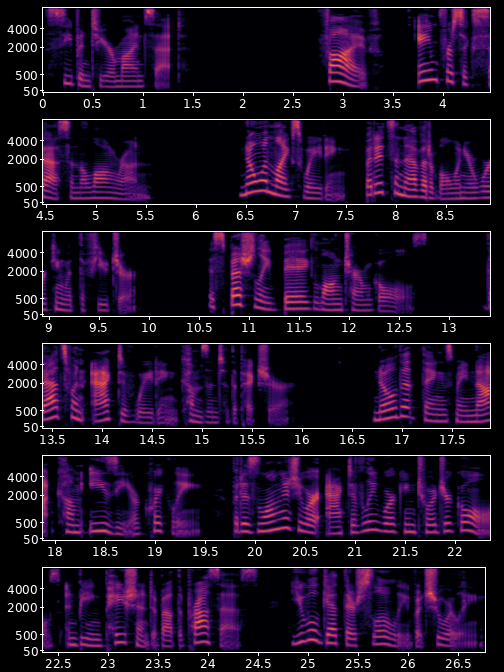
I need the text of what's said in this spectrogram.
seep into your mindset. 5. Aim for success in the long run. No one likes waiting, but it's inevitable when you're working with the future, especially big long term goals. That's when active waiting comes into the picture. Know that things may not come easy or quickly, but as long as you are actively working toward your goals and being patient about the process, you will get there slowly but surely.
